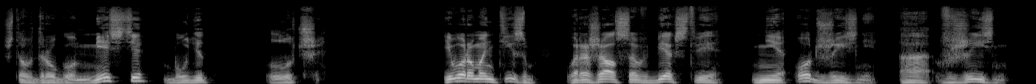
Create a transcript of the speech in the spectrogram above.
что в другом месте будет лучше. Его романтизм выражался в бегстве не от жизни, а в жизнь.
